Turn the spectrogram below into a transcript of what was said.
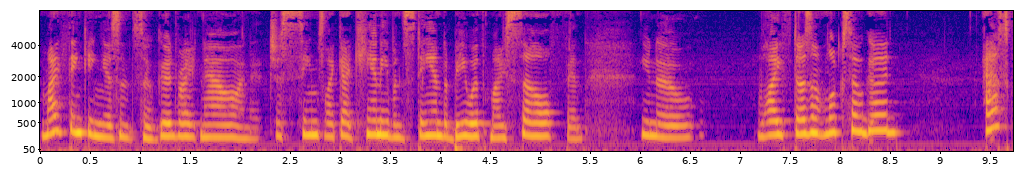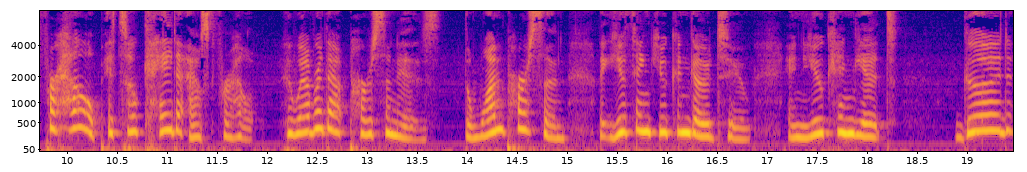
my thinking isn't so good right now and it just seems like I can't even stand to be with myself and, you know, life doesn't look so good, ask for help. It's okay to ask for help. Whoever that person is, the one person that you think you can go to and you can get good,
